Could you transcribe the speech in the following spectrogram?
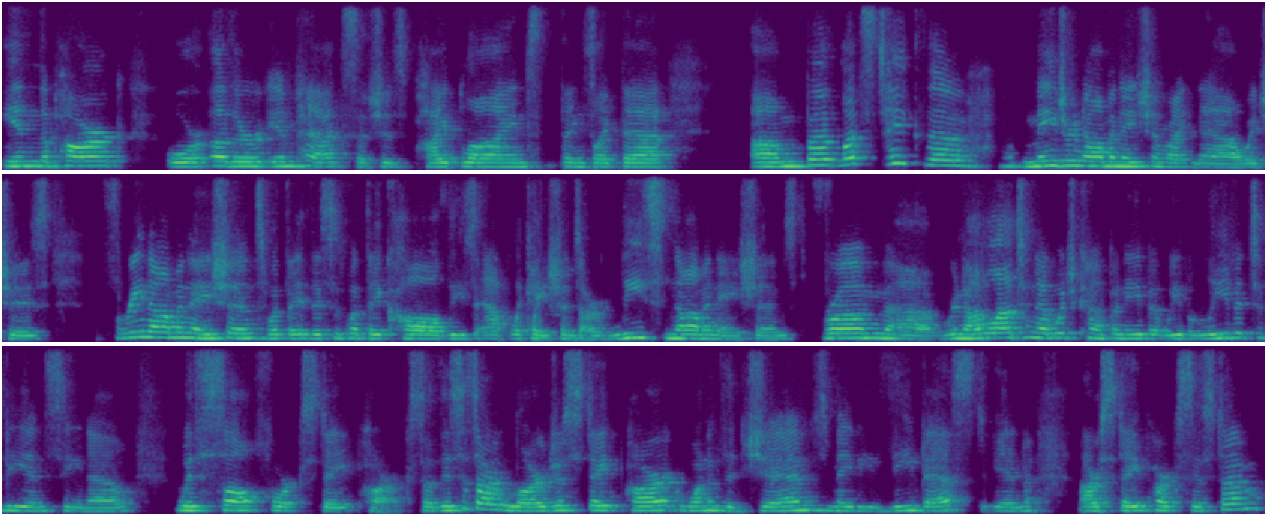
in the park or other impacts such as pipelines, things like that. Um, but let's take the major nomination right now, which is three nominations. What they this is what they call these applications are lease nominations from. Uh, we're not allowed to know which company, but we believe it to be Encino with Salt Fork State Park. So this is our largest state park, one of the gems, maybe the best in our state park system.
